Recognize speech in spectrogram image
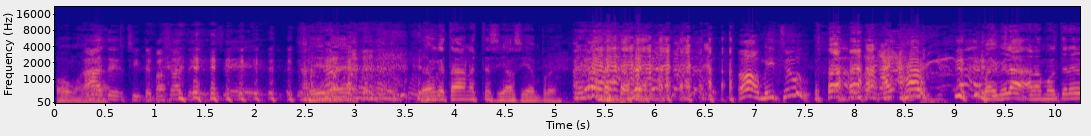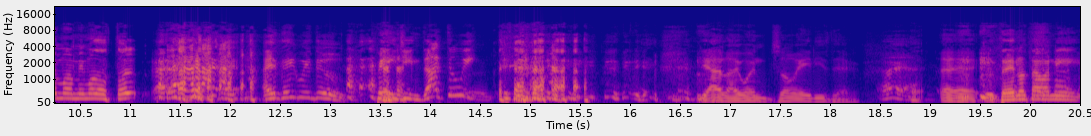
Oh my Ah, God. te- si te pasaste. dice- Sí, tengo que estar anestesiado siempre. Oh, me too. I, I have, Pues mira, a lo mejor tenemos el mismo doctor. I think we do. Paging Dr. Week. Diablo, I went so 80s there. Eh, ustedes no estaban ni.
